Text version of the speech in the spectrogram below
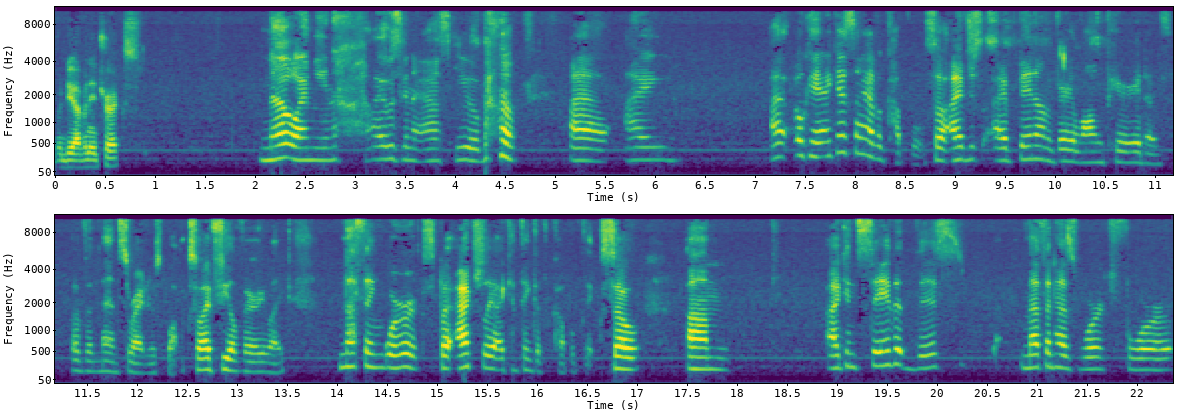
Do you have any tricks? No, I mean, I was going to ask you about, uh, I, I, okay, I guess I have a couple. So I've just, I've been on a very long period of, of immense writer's block. So I feel very like nothing works, but actually I can think of a couple things. So, um, I can say that this method has worked for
